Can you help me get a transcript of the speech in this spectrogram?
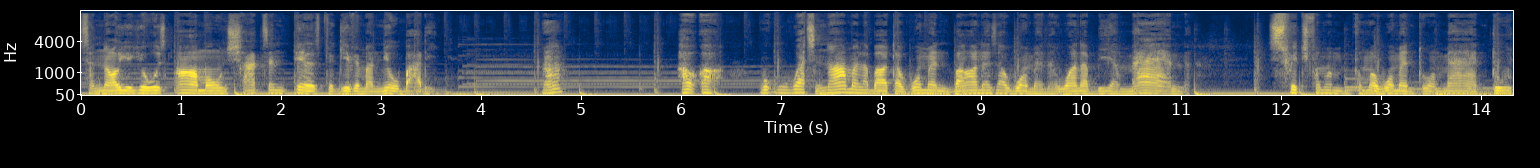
So now you use hormone shots and pills to give him a new body. Huh? How uh, what's normal about a woman born as a woman and wanna be a man? Switch from a, from a woman to a man, do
